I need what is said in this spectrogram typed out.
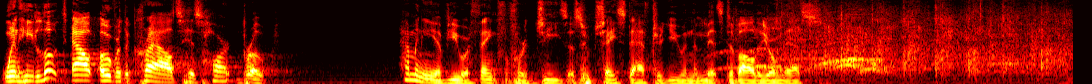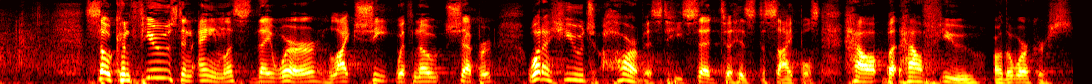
When he looked out over the crowds, his heart broke. How many of you are thankful for Jesus who chased after you in the midst of all of your mess? So confused and aimless they were, like sheep with no shepherd. What a huge harvest, he said to his disciples. How, but how few are the workers?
